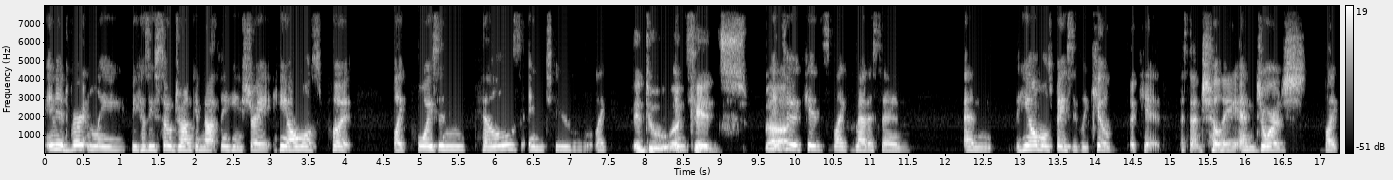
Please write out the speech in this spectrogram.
inadvertently because he's so drunk and not thinking straight, he almost put like poison pills into like Into a Into- kid's. Uh, into a kid's like medicine and he almost basically killed a kid essentially and George like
